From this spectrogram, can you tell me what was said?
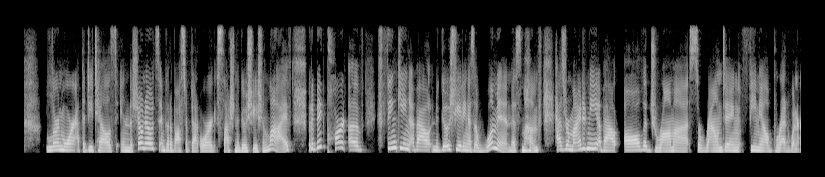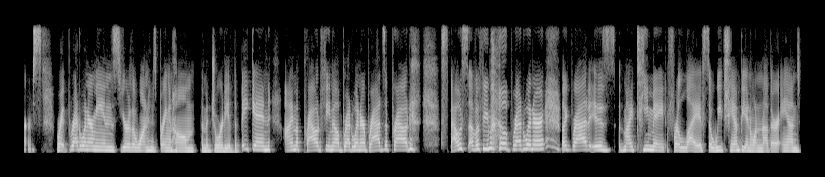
learn more at the details in the show notes and go to bossedup.org slash negotiation live. But a big part of thinking about negotiating as a woman this month has reminded me about all the drama surrounding female breadwinners, right? Breadwinner means you're the one who's bringing home the majority of the bacon. I'm a proud female breadwinner. Brad's a proud spouse of a female breadwinner. Like Brad is my teammate for life. So we champion one another and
